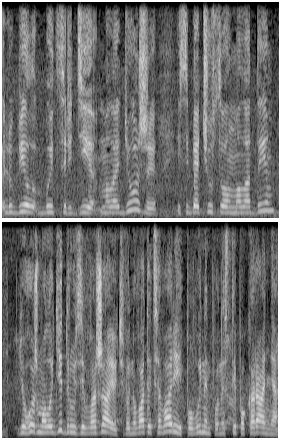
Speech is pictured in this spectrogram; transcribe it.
любил быть среди молодежи и себя чувствовал молодым. Його ж молоді друзі вважають, винуватець аварії повинен понести покарання.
